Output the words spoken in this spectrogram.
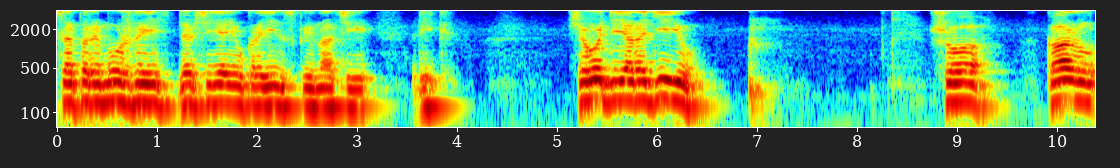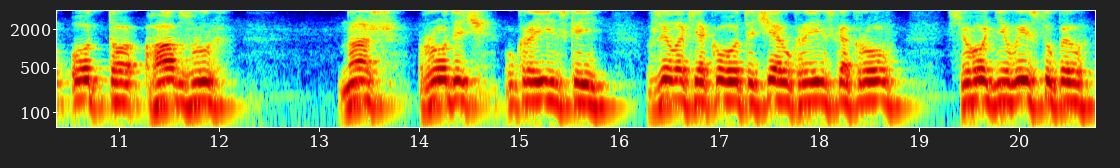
це переможний для всієї української нації рік. Сьогодні я радію, що Карл Отто Габсбург, наш родич український, в жилах якого тече українська кров, сьогодні виступив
